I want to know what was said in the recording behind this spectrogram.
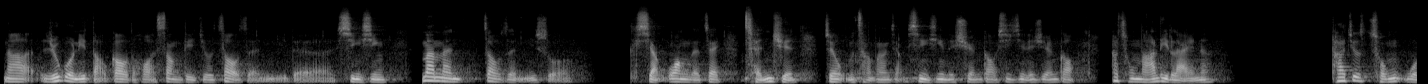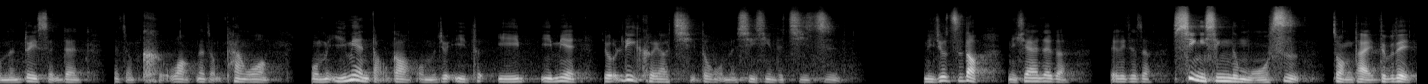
那如果你祷告的话，上帝就照着你的信心，慢慢照着你所想望的在成全。所以我们常常讲信心的宣告，信心的宣告，它从哪里来呢？它就从我们对神的那种渴望、那种盼望。我们一面祷告，我们就一一一面就立刻要启动我们信心的机制。你就知道你现在这个这个叫做信心的模式状态，对不对？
